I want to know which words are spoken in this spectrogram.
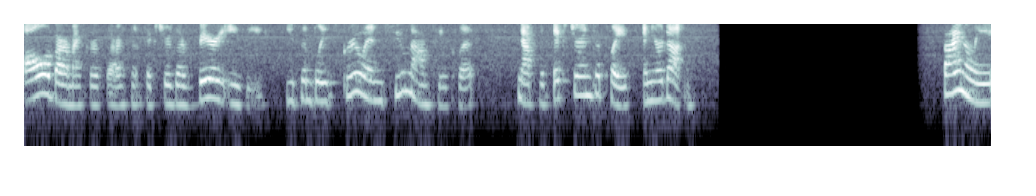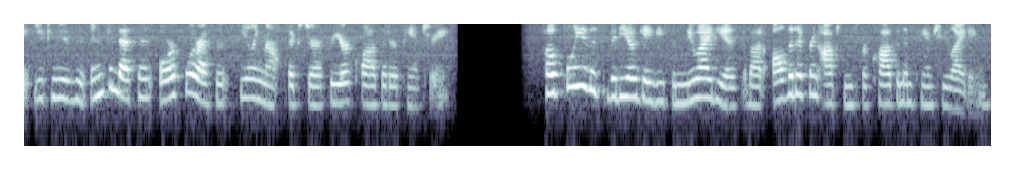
all of our microfluorescent fixtures are very easy. You simply screw in two mounting clips, snap the fixture into place, and you're done. Finally, you can use an incandescent or fluorescent ceiling mount fixture for your closet or pantry. Hopefully this video gave you some new ideas about all the different options for closet and pantry lighting.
